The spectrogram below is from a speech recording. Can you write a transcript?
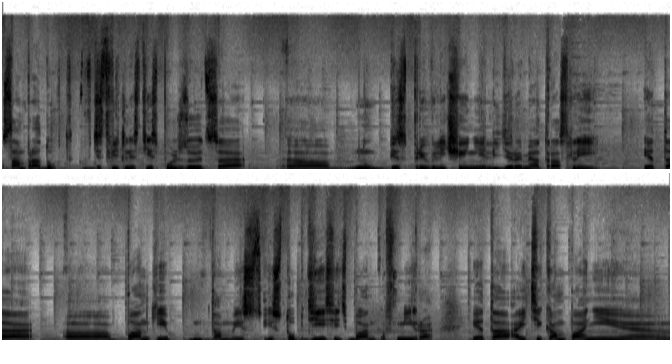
Сам продукт в действительности используется Э, ну, без преувеличения лидерами отраслей. Это э, банки там, из, из топ-10 банков мира. Это IT-компании,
